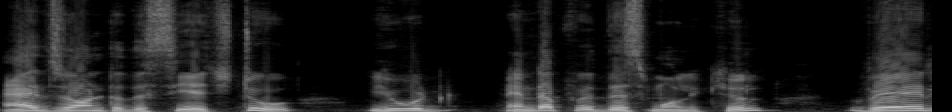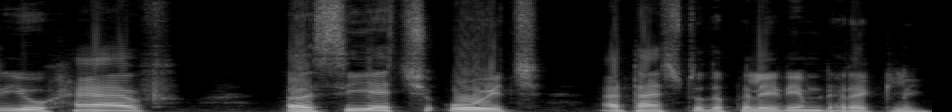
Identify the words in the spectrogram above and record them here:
adds on to the CH2, you would end up with this molecule, where you have a CHOH attached to the palladium directly.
